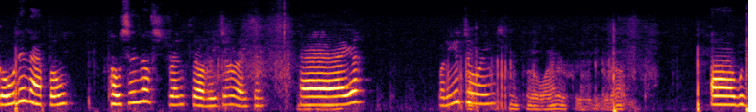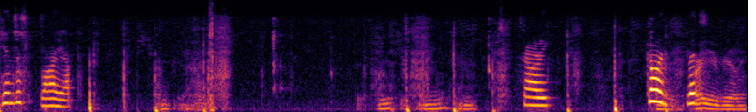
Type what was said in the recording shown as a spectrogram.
Golden Apple, Potion of Strength or Regeneration. Hey, what are you doing? I'm just gonna put a ladder for you to get up. Uh, we can just fly up. Trying to be nice. But you just need to- Sorry. Come on, let's. Are you really?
